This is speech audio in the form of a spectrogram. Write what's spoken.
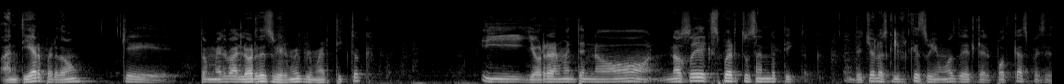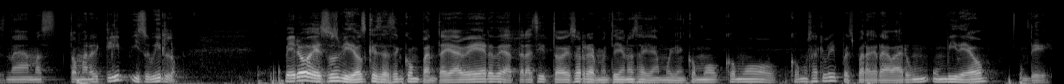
antier, perdón, que tomé el valor de subir mi primer TikTok. Y yo realmente no, no soy experto usando TikTok. De hecho, los clips que subimos de- del podcast, pues es nada más tomar el clip y subirlo. Pero esos videos que se hacen con pantalla verde atrás y todo eso, realmente yo no sabía muy bien cómo, cómo, cómo usarlo. Y pues para grabar un, un video de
